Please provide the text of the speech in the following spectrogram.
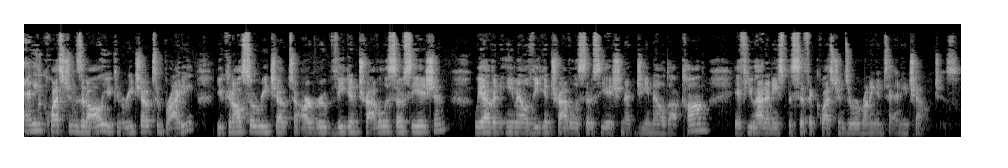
any questions at all, you can reach out to Bridie. You can also reach out to our group, Vegan Travel Association. We have an email, vegantravelassociation at gmail.com, if you had any specific questions or were running into any challenges.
